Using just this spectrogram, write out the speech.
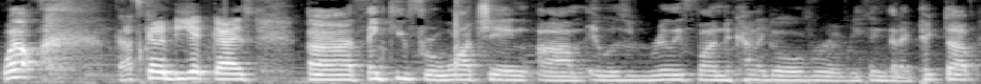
Well, that's gonna be it, guys. Uh, thank you for watching. Um, it was really fun to kind of go over everything that I picked up.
